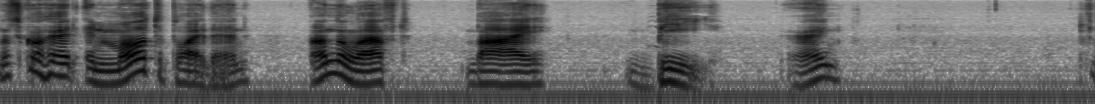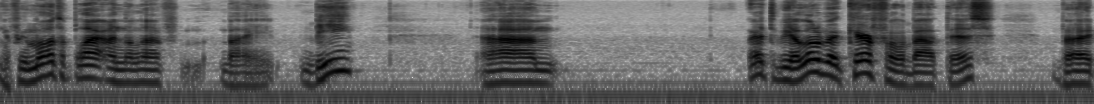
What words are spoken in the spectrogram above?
let's go ahead and multiply then on the left by B, all right? If we multiply on the left by B, um, we have to be a little bit careful about this, but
